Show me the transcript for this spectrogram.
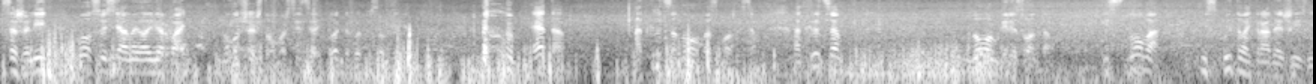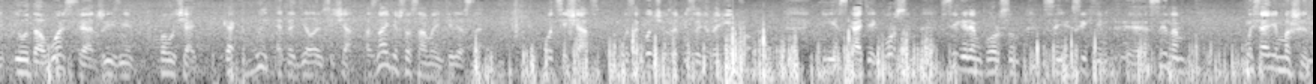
сожалеть, волосы себя на голове рвать. Но лучшее, что вы можете сделать, вот какой песок это открыться новым возможностям, открыться новым горизонтам. И снова испытывать радость жизни и удовольствие от жизни получать, как мы это делаем сейчас. А знаете, что самое интересное? Вот сейчас мы закончим записывать это видео, и с Катей Корсун, с Игорем Корсун, с, с их э, сыном мы сядем в машину.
